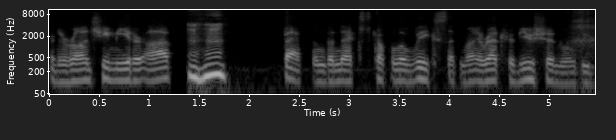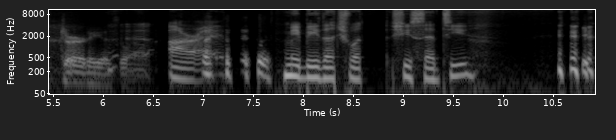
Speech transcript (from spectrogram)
or the raunchy meter up. Mhm. Expect in the next couple of weeks that my retribution will be dirty as well. All right. Maybe that's what she said to you.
